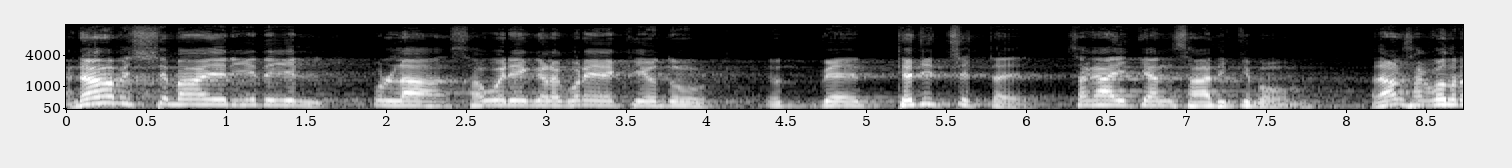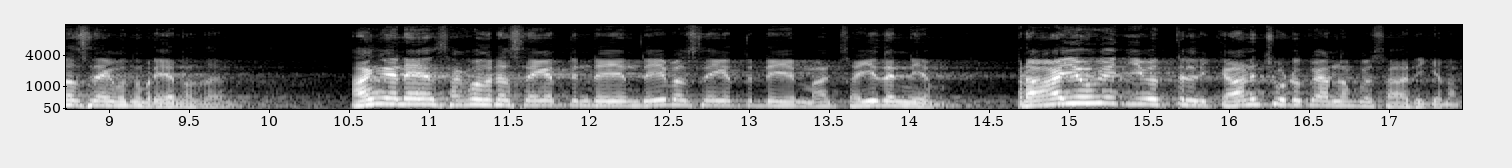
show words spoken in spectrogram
അനാവശ്യമായ രീതിയിൽ ഉള്ള സൗകര്യങ്ങൾ കുറേയൊക്കെ ഒന്ന് ത്യജിച്ചിട്ട് സഹായിക്കാൻ സാധിക്കുമോ? അതാണ് സഹോദര സ്നേഹം എന്ന് പറയുന്നത്. അങ്ങനെ സഹോദര സ്നേഹത്തിന്റെയും ദൈവസ്നേഹത്തിന്റെയും ആ ചൈതന്യം പ്രായോഗിക ജീവിതത്തിൽ കാണിച്ചു കൊടുക്കാൻ നമുക്ക് സാധിക്കണം.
